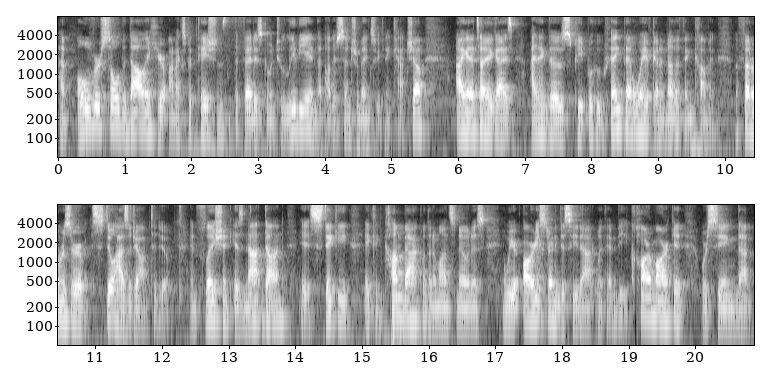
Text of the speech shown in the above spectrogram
have oversold the dollar here on expectations that the Fed is going to alleviate and that other central banks are going to catch up. I gotta tell you guys, I think those people who think that way have got another thing coming. The Federal Reserve still has a job to do. Inflation is not done, it is sticky, it can come back within a month's notice, and we are already starting to see that within the car market. We're seeing that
